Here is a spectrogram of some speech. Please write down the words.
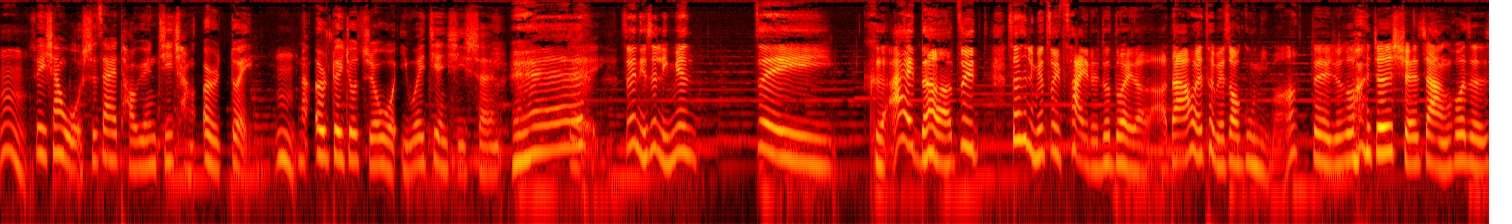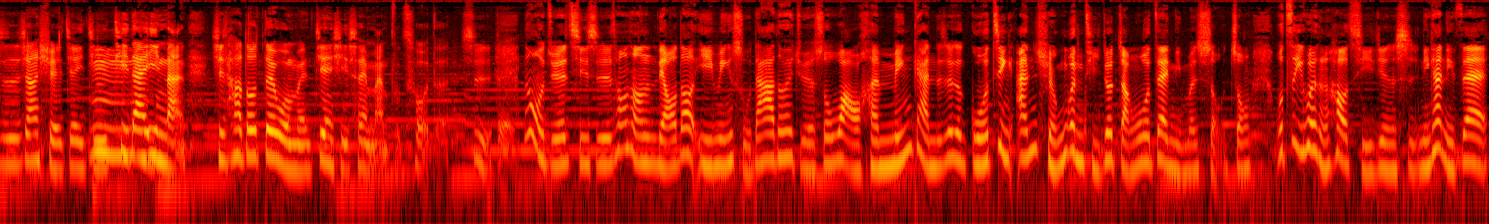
嗯，所以像我是在桃园机场二队，嗯，那二队就只有我一位见习生，哎，对，所以你是里面最。可爱的，最算是里面最菜的就对了啦。大家会特别照顾你吗？对，就说 就是学长或者是像学姐以及替代一男，其实他都对我们见习生也蛮不错的。是，对。那我觉得其实通常聊到移民署，大家都会觉得说，哇，很敏感的这个国境安全问题就掌握在你们手中。我自己会很好奇一件事，你看你在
